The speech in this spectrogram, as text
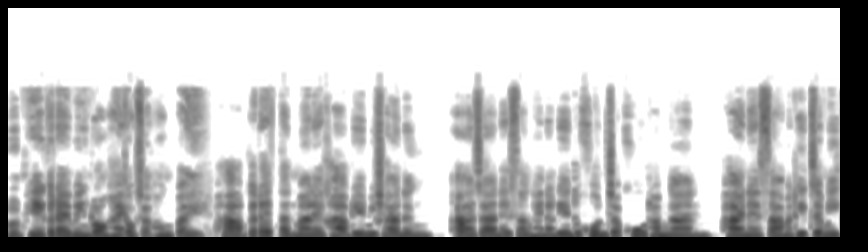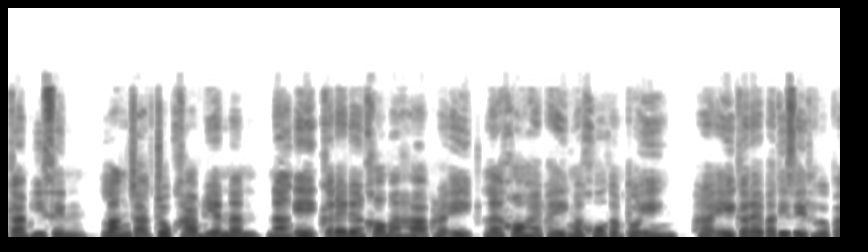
รุ่นพี่ก็ได้วิ่งร้องไห้ออกจากห้องไป ภาพก็ได้ตัดมาในคาบเรียนวิชาหนึ่งอาจารย์ได้สั่งให้นักเรียนทุกคนจับคู่ทำงาน ภายในสามอาทิตย์จะมีการพรีเซนต์ หลังจากจบคาบเรียนนั้น นางเอกก็ได้เดินเข้ามาหาพระเอก และขอให้พระเอกมาคู่กับตัวเอง พระเอกก็ได้ปฏิเสธเธอไป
